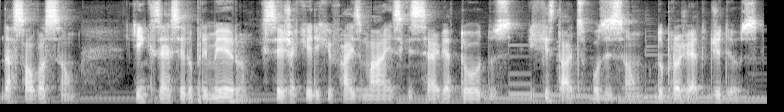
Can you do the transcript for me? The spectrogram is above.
da salvação. Quem quiser ser o primeiro, que seja aquele que faz mais, que serve a todos e que está à disposição do projeto de Deus.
